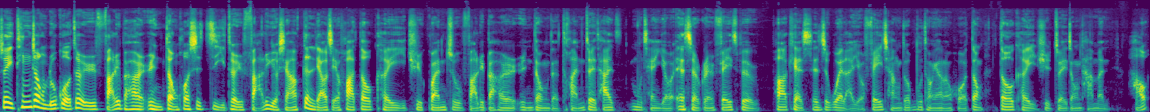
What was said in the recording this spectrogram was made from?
所以听众如果对于法律白话文运动，或是自己对于法律有想要更了解的话，都可以去关注法律白话文运动的团队。他目前有 Instagram、Facebook、Podcast，甚至未来有非常多不同样的活动，都可以去追踪他们。好，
